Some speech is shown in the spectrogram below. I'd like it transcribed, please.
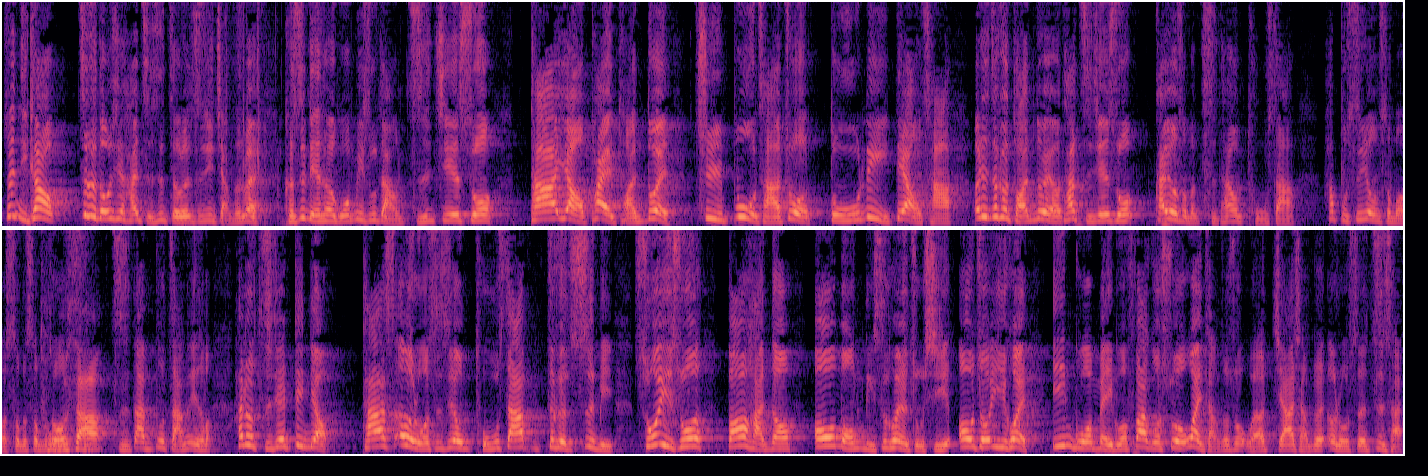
所以你看哦，这个东西还只是泽伦斯基讲的，对不对？可是联合国秘书长直接说，他要派团队去布查做独立调查，而且这个团队哦，他直接说他用什么词？他用屠杀，他不是用什么什么什么屠杀，子弹不长眼什么，他就直接定调。他是俄罗斯是用屠杀这个市民，所以说包含的，欧盟理事会的主席、欧洲议会、英国、美国、法国所有外长都说我要加强对俄罗斯的制裁，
